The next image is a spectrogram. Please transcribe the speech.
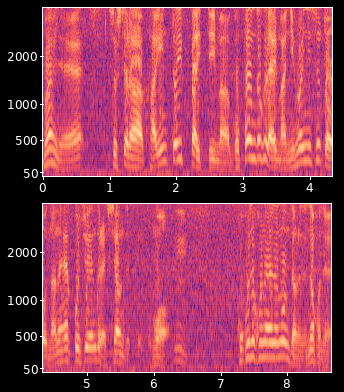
前ね。そしたらパイント1杯って今5ポンドぐらい、まあ、日本円にすると750円ぐらいしちゃうんですけれども。うん。ここでこの間飲んだらねなんかね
